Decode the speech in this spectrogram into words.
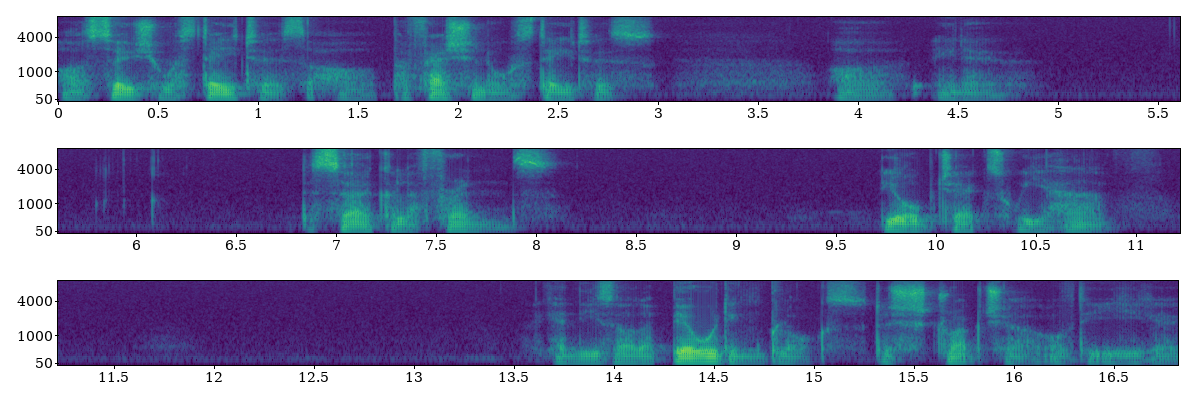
our social status, our professional status, our, you know, the circle of friends, the objects we have. Again, these are the building blocks, the structure of the ego.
